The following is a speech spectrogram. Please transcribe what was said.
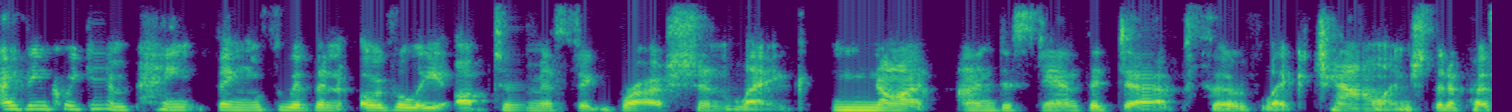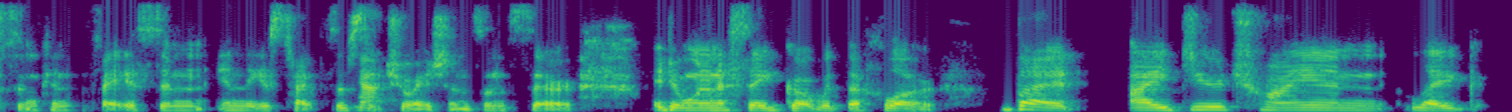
I think we can paint things with an overly optimistic brush and like not understand the depth of like challenge that a person can face in in these types of yeah. situations. And so I don't want to say go with the flow, but I do try and like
